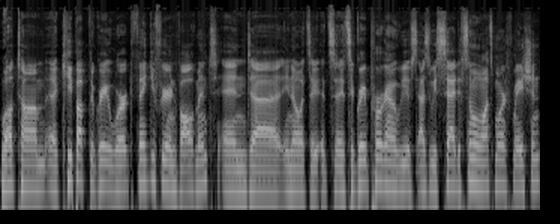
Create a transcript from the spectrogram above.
Well, Tom, uh, keep up the great work. Thank you for your involvement, and uh, you know it's a it's a, it's a great program. We, as we said, if someone wants more information,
